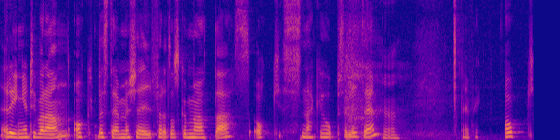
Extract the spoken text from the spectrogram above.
ringer till varann och bestämmer sig för att de ska mötas och snacka ihop sig lite. Perfekt. Och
